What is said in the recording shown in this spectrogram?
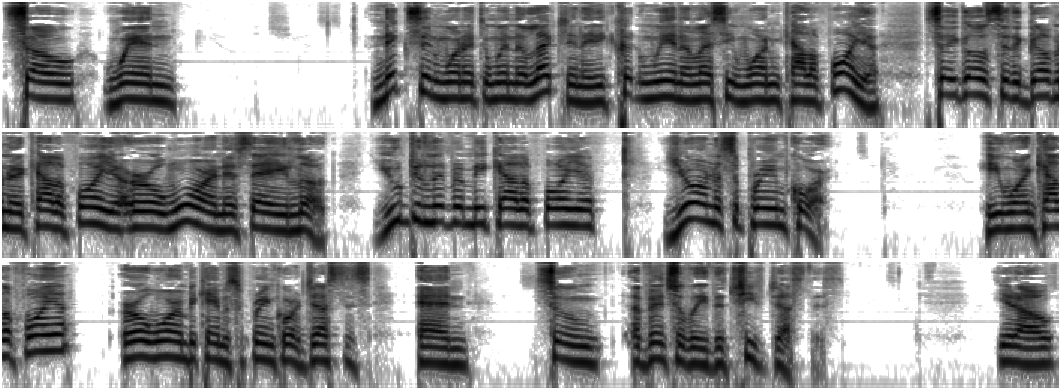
So when Nixon wanted to win the election and he couldn't win unless he won California. So he goes to the governor of California, Earl Warren, and say, look, you deliver me California, you're on the Supreme Court. He won California. Earl Warren became a Supreme Court justice and soon, eventually, the Chief Justice. You know,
